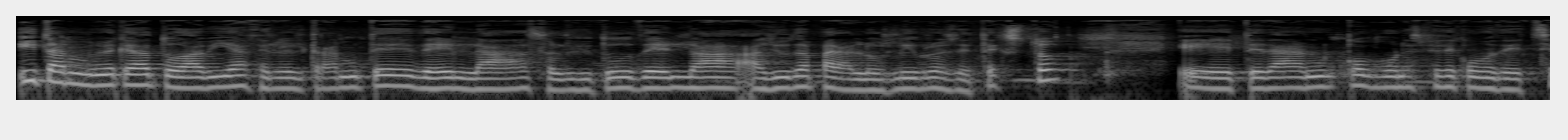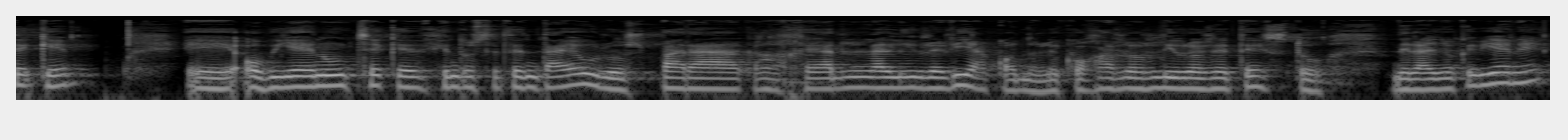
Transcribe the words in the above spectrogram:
Y también me queda todavía hacer el trámite de la solicitud de la ayuda para los libros de texto. Eh, te dan como una especie como de cheque eh, o bien un cheque de 170 euros para canjear en la librería cuando le cojas los libros de texto del año que viene,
